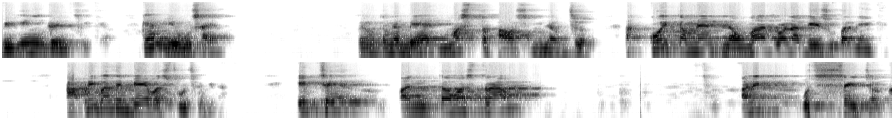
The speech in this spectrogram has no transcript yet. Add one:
વિહીન ગ્રંથિ. કેમ એવું સાહેબ હું તમને બે મસ્ત તફાવત સમજાવું છું. કોઈ તમને નવમા ધોરણના બેઝ ઉપર નહીં. આપણી પાસે બે વસ્તુ છે બેટા. એક છે અંતઃસ્ત્રાવ અને ઉત્સેચક.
